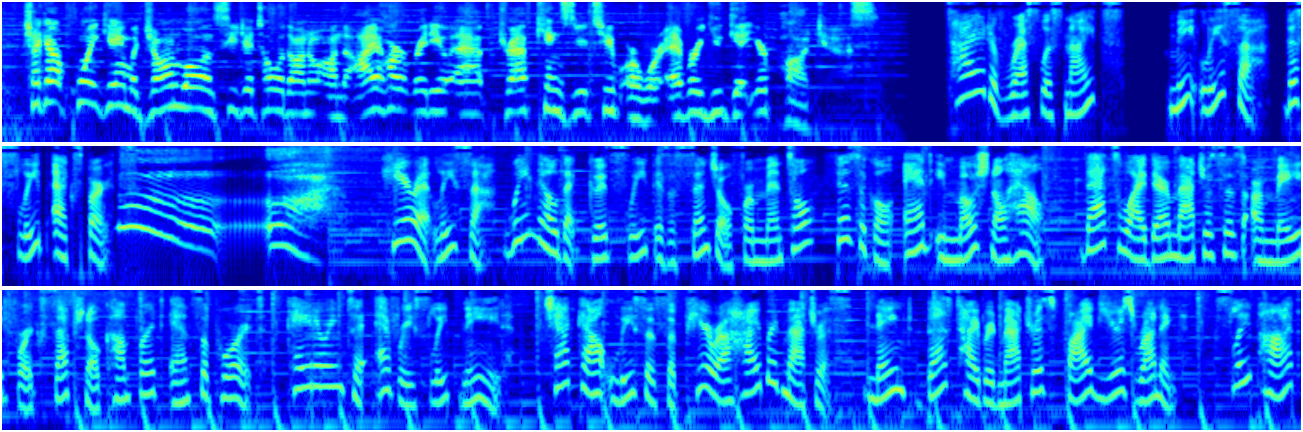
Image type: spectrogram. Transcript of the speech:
Check out Point Game with John Wall and CJ Toledano on the iHeartRadio app, DraftKings YouTube, or wherever you get your podcasts. Tired of restless nights? Meet Leesa, the sleep experts. Here at Leesa, we know that good sleep is essential for mental, physical, and emotional health. That's why their mattresses are made for exceptional comfort and support, catering to every sleep need. Check out Leesa's Sapira Hybrid Mattress, named Best Hybrid Mattress five years running. Sleep hot?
